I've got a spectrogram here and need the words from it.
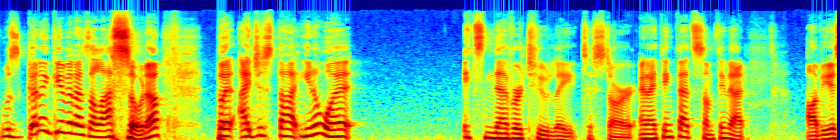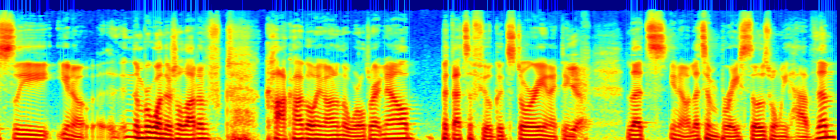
was gonna give it as a last soda but i just thought you know what it's never too late to start. And I think that's something that obviously, you know, number one, there's a lot of caca going on in the world right now, but that's a feel good story. And I think Yeah. let's, you know, let's embrace those when we have them.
